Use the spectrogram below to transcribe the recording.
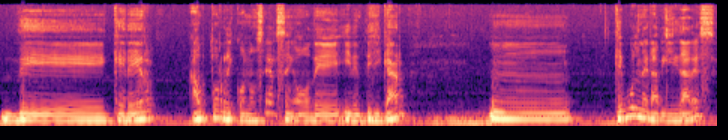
de querer autorreconocerse o de identificar mm, qué vulnerabilidades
